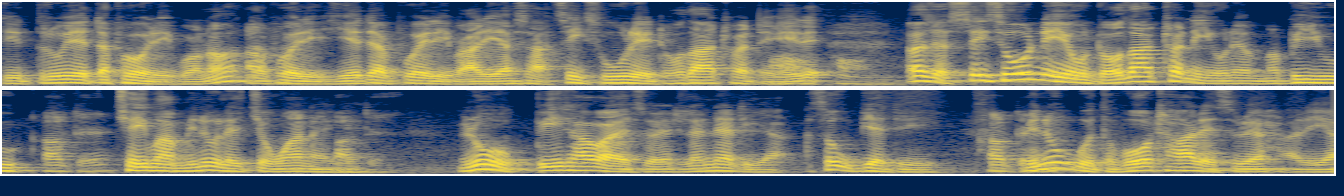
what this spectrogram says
ဒီသူတို့ရဲ့တပ်ဖွဲ့တွေပေါ့နော်တပ်ဖွဲ့တွေရဲတပ်ဖွဲ့တွေဘာတွေကစစိတ်ဆိုးတယ်ဒေါသထွက်တယ်တဲ့ဟုတ်အဲ့ဒါဆိုစိတ်ဆိုးနေုံဒေါသထွက်နေုံနဲ့မပြီးဘူးဟုတ်တယ်ချိန်မှာမင်းတို့လည်းကြုံရနိုင်ဟုတ်တယ်တယ်မင်းတို့ကိုပေးထားပါတယ်ဆိုရင်လက်နက်တွေကအစုပ်ပြက်တွေဟုတ်တယ်မင်းတို့ကိုသဘောထားတယ်ဆိုတဲ့ဟာတွေက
